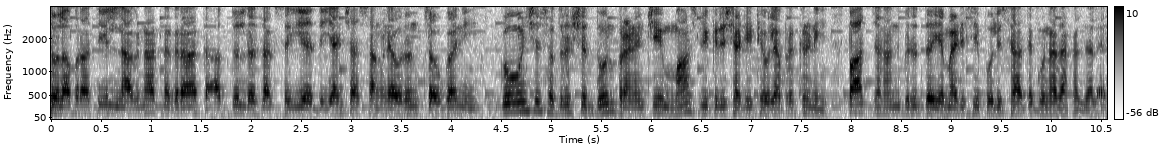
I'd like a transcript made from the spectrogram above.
सोलापुरातील नागनाथ नगरात अब्दुल रजाक सय्यद यांच्या सांगण्यावरून चौघांनी गोवंश सदृश्य दोन प्राण्यांची मांस विक्रीसाठी ठेवल्याप्रकरणी पाच जणांविरुद्ध एमआयडीसी पोलिसात गुन्हा दाखल झालाय.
